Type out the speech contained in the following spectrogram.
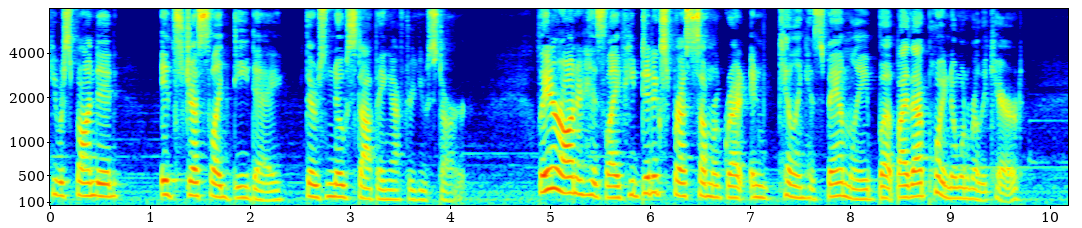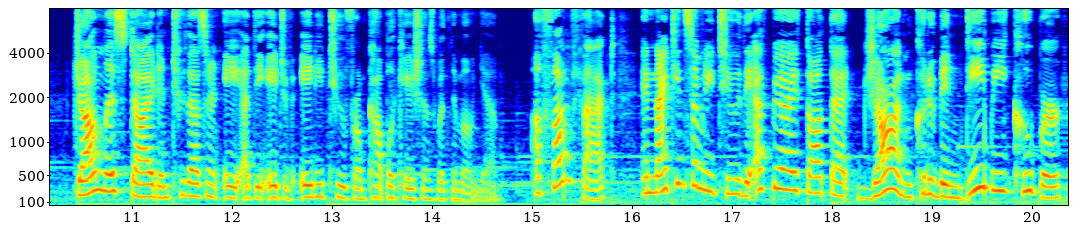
he responded, It's just like D Day. There's no stopping after you start. Later on in his life, he did express some regret in killing his family, but by that point, no one really cared. John List died in 2008 at the age of 82 from complications with pneumonia. A fun fact in 1972, the FBI thought that John could have been D.B. Cooper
